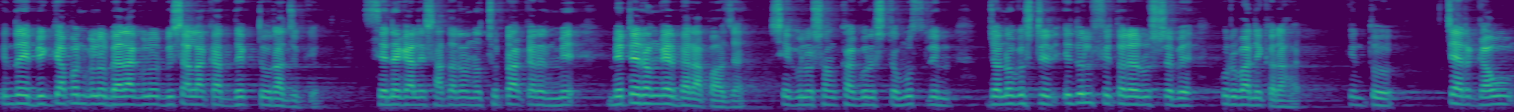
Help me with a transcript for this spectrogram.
কিন্তু এই বিজ্ঞাপনগুলোর বেড়াগুলোর বিশাল আকার দেখতেও রাজকীয়। সেনেগালে সাধারণত ছোট আকারের মেটে রঙের বেড়া পাওয়া যায়। সেগুলো সংখ্যাগরিষ্ঠ মুসলিম জনগোষ্ঠীর ঈদুল ফিতরের উৎসবে কুরবানি করা হয়। কিন্তু চেরগাঁও,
